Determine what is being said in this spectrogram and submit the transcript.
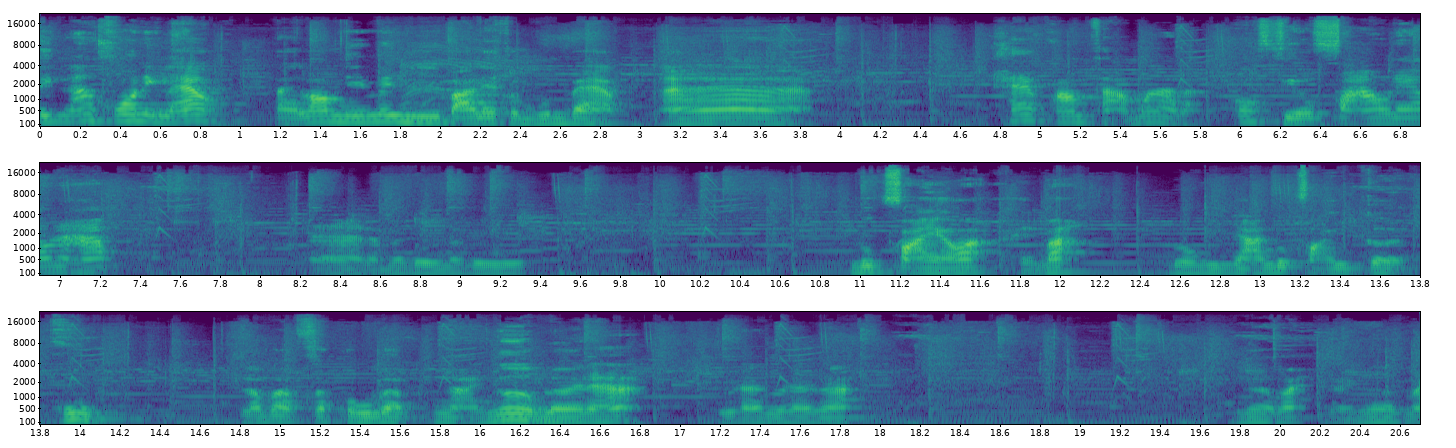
ติดร่างโคลนอีกแล้ว แต่รอบนี้ไม่มีบาเรียสมบูรณ์แบบอ่าแค่ความสามารถอะก็ฟิลฟาวแล้วนะครับอ่าเดี๋ยวมาดูมาดู ลูกไฟเขาอะเห็นปะดวงวิญญาณลูกไฟเกิดพุ่งแล้วแบบศัตรูแบบหงายเงิบเลยนะฮะดูนะดูนะดูนะเงิบไหมหงายเงิบไหม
